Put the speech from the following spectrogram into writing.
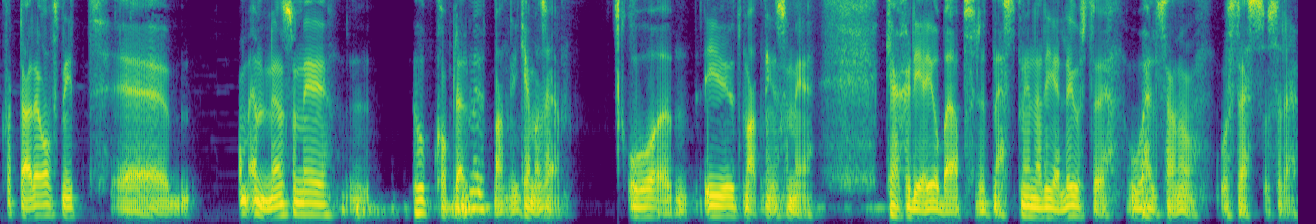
kortare avsnitt eh, om ämnen som är eh, ihopkopplade med utmattning kan man säga. Och det är ju utmattning som är kanske det jag jobbar absolut mest med när det gäller just det, ohälsan och, och stress och sådär.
